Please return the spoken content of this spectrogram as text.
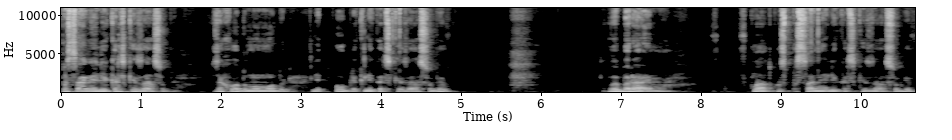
Списання лікарських засобів. Заходимо в модуль облік лікарських засобів. Вибираємо вкладку Списання лікарських засобів.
